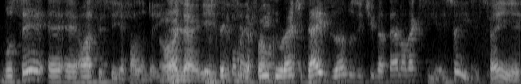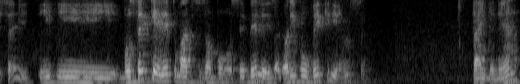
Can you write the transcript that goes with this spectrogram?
você é, é, ó a Cecília falando aí. né? Olha aí, Eu sei como é. Fui durante 10 anos e tive até anorexia. Isso é isso. Isso aí, isso aí. E, e você querer tomar decisão por você, beleza. Agora envolver criança, tá entendendo?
